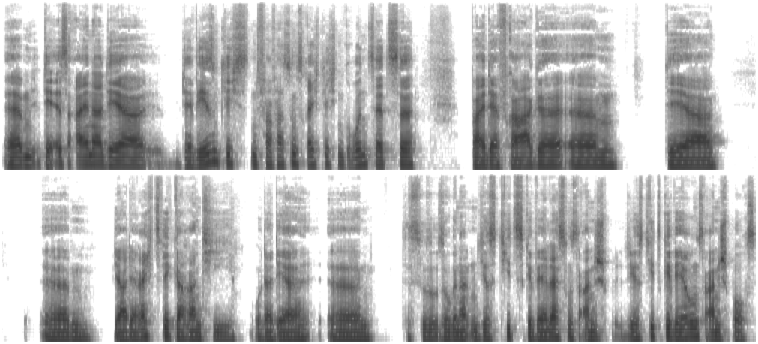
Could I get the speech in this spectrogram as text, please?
ähm, der ist einer der der wesentlichsten verfassungsrechtlichen Grundsätze bei der Frage ähm, der ähm, ja der Rechtsweggarantie oder der äh, des sogenannten Justizgewährungsanspruchs.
